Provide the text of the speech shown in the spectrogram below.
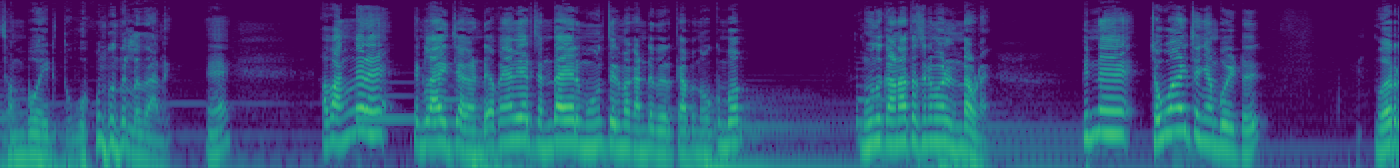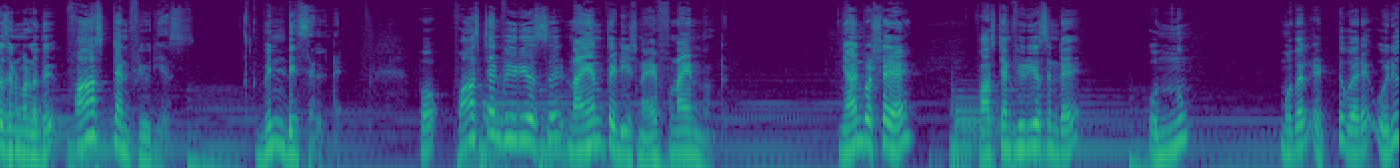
സംഭവമായിട്ട് തോന്നുന്നു എന്നുള്ളതാണ്. ഏഹ് അപ്പോൾ അങ്ങനെ തിങ്കളാഴ്ച കണ്ട് അപ്പോൾ ഞാൻ വിചാരിച്ചു എന്തായാലും മൂന്ന് സിനിമ കണ്ട് തീർക്കാം. അപ്പോൾ നോക്കുമ്പോൾ മൂന്ന് കാണാത്ത സിനിമകളുണ്ട് അവിടെ. പിന്നെ ചൊവ്വാഴ്ച ഞാൻ പോയിട്ട് വേറൊരു സിനിമ ഉള്ളത് ഫാസ്റ്റ് ആൻഡ് ഫ്യൂരിയസ് വിൻ ഡിസലിന്റെ അപ്പോൾ Fast and Furious ninth edition F nine എന്നുണ്ട്. ഞാൻ പക്ഷേ ഫാസ്റ്റ് ആൻഡ് ഫ്യൂരിയസിന്റെ ഒന്നും മുതൽ എട്ട് വരെ ഒരു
